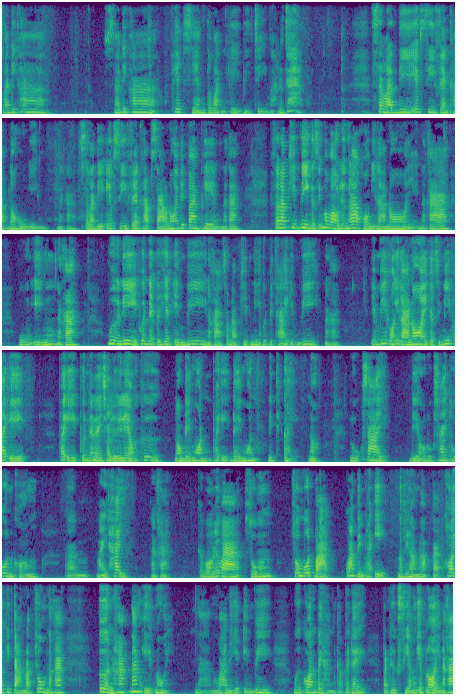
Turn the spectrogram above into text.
สวัสดีค่ะ สวัสดีค่ะ เพชรเสียงตะวัน ABG มาแล้วจ้า สวัสดี FC แฟนคลับน้องอุงอิงนะคะ สวัสดี FC แฟนคลับสาวน้อยเพชรบ้านเพลงนะคะสำหรับคลิปนี้ก็สิมาเวาเรื่องเล่าของอีลาน้อยนะคะอุงอิงนะคะมือนี่เพื่อนได้ไปเฮ็ด MV นะคะสำหรับคลิปนี้เพื่อนไปถ่าย MV นะคะ MV ของอีลาน้อยก็สิมีพระเอก พระเอกเพื่อนกันได้เฉลยแล้วก็คือน้องไดมอนด์พระเอกไดมอนด์ฤทธิไก่เนาะลูกไส้เดี่ยวลูกไส้โทนของอไหมไทยนะคะก็บอกเลยว่าสมสมบทบาทความเป็นพระเอกเนาะพี่น้องเนาะก็ค่อยติดตามรับชมนะคะ เอิญฮักนั่งเอกหน่อยนะเมื่อว่านในเฮดเอ็มวีมือก้อนไปหันกลับไปได้ บันทึกเสียงเรียบร้อยนะคะ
